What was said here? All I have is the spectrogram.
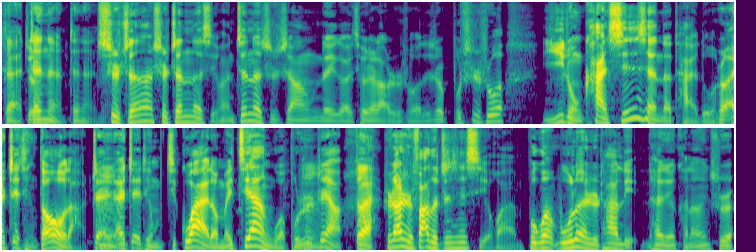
对，真的真的是真是真的喜欢，真的是像那个秋水老师说的，就是不是说以一种看新鲜的态度说，哎，这挺逗的，这嗯哎这挺怪的，我没见过，不是这样，对，是他是发自真心喜欢，不管无论是他里他也可能是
